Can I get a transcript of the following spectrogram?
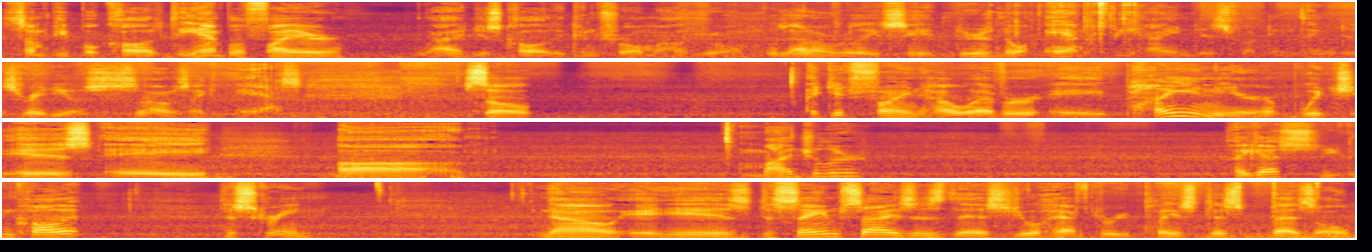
Some people call it the amplifier. I just call it a control module because I don't really see it. There's no amp behind this fucking thing. This radio sounds like ass. So I did find, however, a Pioneer, which is a um, modular, I guess you can call it, the screen. Now it is the same size as this. You'll have to replace this bezel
